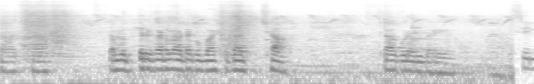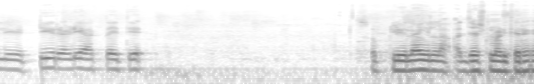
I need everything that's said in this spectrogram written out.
ಚಾ ಚಾ. ನಮ್ಮ ಉತ್ತರ ಕರ್ನಾಟಕ ಭಾಷೆದ ಚಾ. ಬರ್ರಿ ಇಲ್ಲಿ ಟೀ ರೆಡಿ ಆಗ್ತೈತಿ. ಸ್ವಲ್ಪ ಕ್ಲೀನಾಗಿಲ್ಲ ಅಡ್ಜಸ್ಟ್ ಮಾಡ್ಕೊರಿ.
